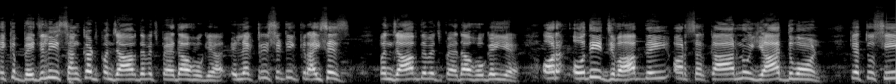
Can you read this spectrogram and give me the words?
ਇੱਕ ਬਿਜਲੀ ਸੰਕਟ ਪੰਜਾਬ ਦੇ ਵਿੱਚ ਪੈਦਾ ਹੋ ਗਿਆ। ਇਲੈਕਟ੍ਰਿਸਿਟੀ ਕ੍ਰਾਈਸਿਸ ਪੰਜਾਬ ਦੇ ਵਿੱਚ ਪੈਦਾ ਹੋ ਗਈ ਹੈ। ਔਰ ਉਹਦੀ ਜਵਾਬਦੇਹੀ ਔਰ ਸਰਕਾਰ ਨੂੰ ਯਾਦ ਦਿਵਾਉਣ ਕਿ ਤੁਸੀਂ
